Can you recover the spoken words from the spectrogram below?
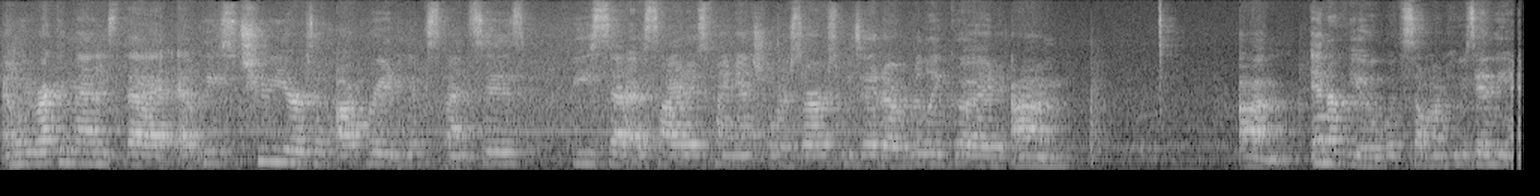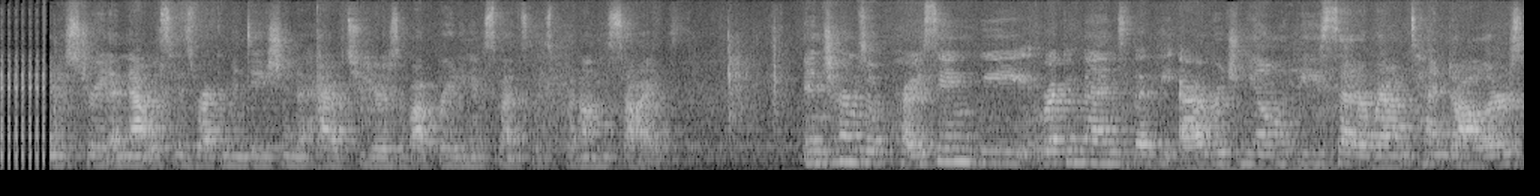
and we recommend that at least two years of operating expenses be set aside as financial reserves. We did a really good um, um, interview with someone who's in the industry, and that was his recommendation to have two years of operating expenses put on the side. In terms of pricing, we recommend that the average meal be set around $10.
